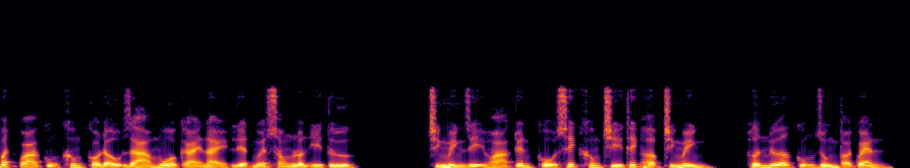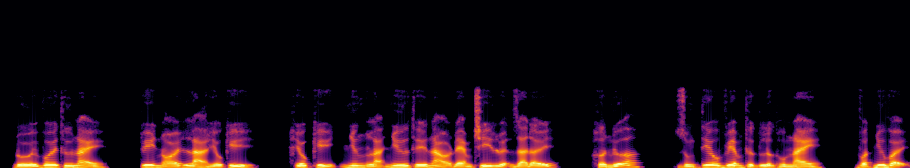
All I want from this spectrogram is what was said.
bất quá cũng không có đấu giá mua cái này liệt nguyệt song luân y tứ. Chính mình dị hỏa tuyên cổ xích không chỉ thích hợp chính mình, hơn nữa cũng dùng thói quen. Đối với thứ này, tuy nói là hiếu kỳ, hiếu kỳ nhưng là như thế nào đem chi luyện ra đấy. Hơn nữa, dùng tiêu viêm thực lực hôm nay, vật như vậy,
